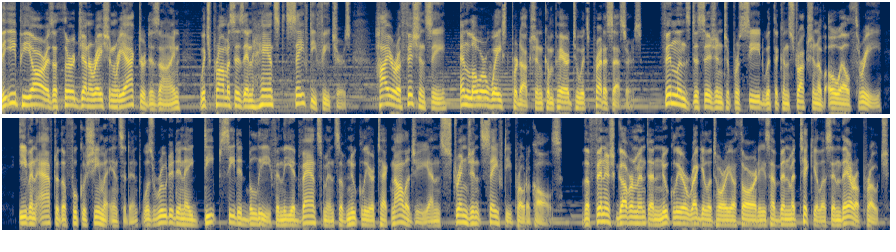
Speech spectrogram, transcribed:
The EPR is a third-generation reactor design which promises enhanced safety features, higher efficiency, and lower waste production compared to its predecessors. Finland's decision to proceed with the construction of OL3, even after the Fukushima incident, was rooted in a deep-seated belief in the advancements of nuclear technology and stringent safety protocols. The Finnish government and nuclear regulatory authorities have been meticulous in their approach,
